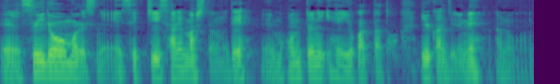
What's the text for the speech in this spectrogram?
え水道もですね、設置されましたので、えもう本当にえ良かったという感じでね、あの、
